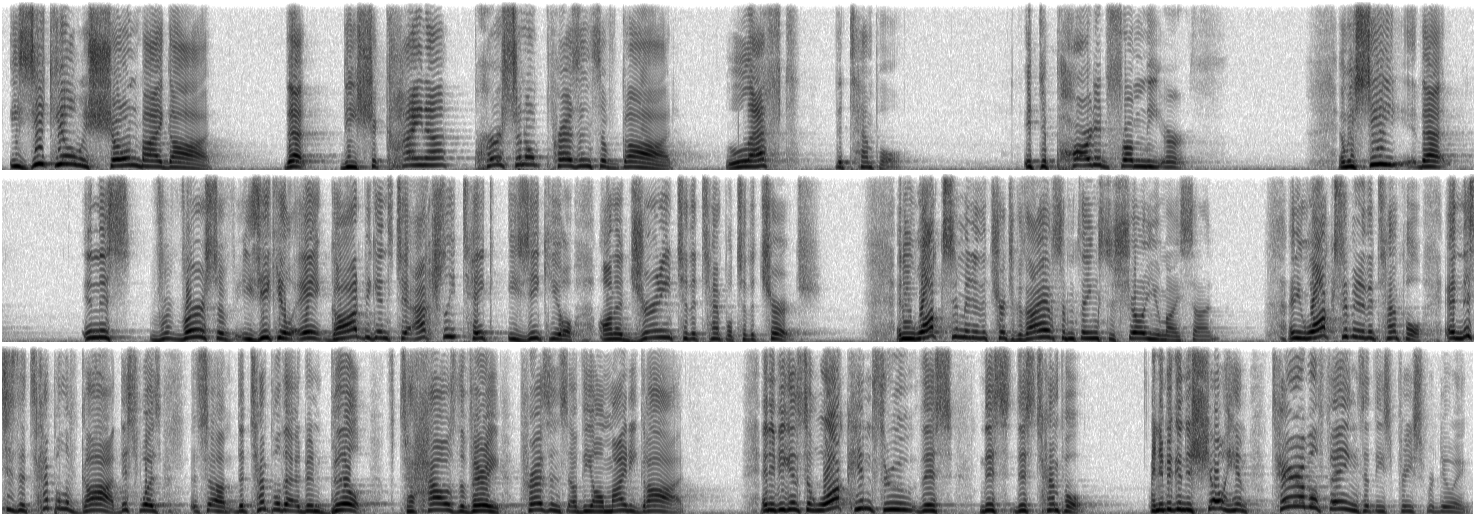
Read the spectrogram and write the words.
Ezekiel was shown by God that the Shekinah personal presence of God left the temple. It departed from the earth. And we see that in this verse of Ezekiel 8, God begins to actually take Ezekiel on a journey to the temple, to the church. And he walks him into the church because I have some things to show you, my son. And he walks him into the temple. And this is the temple of God. This was um, the temple that had been built to house the very presence of the Almighty God. And he begins to walk him through this, this, this temple. And he begins to show him terrible things that these priests were doing.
